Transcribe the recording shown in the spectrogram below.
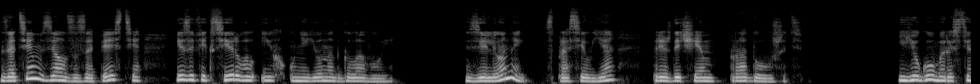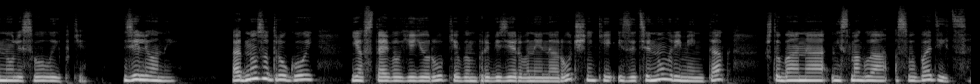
затем взял за запястье и зафиксировал их у нее над головой. Зеленый? спросил я, прежде чем продолжить. Ее губы растянулись в улыбке. Зеленый. Одну за другой я вставил ее руки в импровизированные наручники и затянул ремень так, чтобы она не смогла освободиться.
